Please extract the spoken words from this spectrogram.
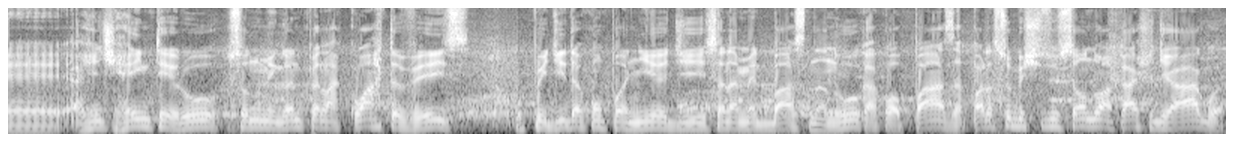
é, a gente reiterou, se eu não me engano, pela quarta vez, o pedido da Companhia de Saneamento Básico Nanuca, a Copasa, para a substituição de uma caixa de água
